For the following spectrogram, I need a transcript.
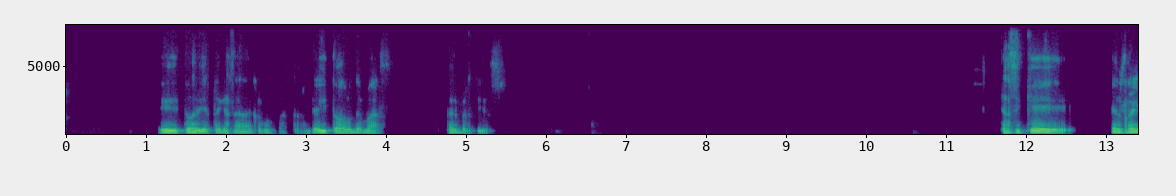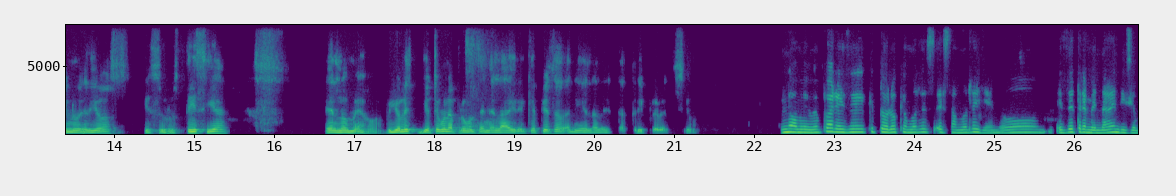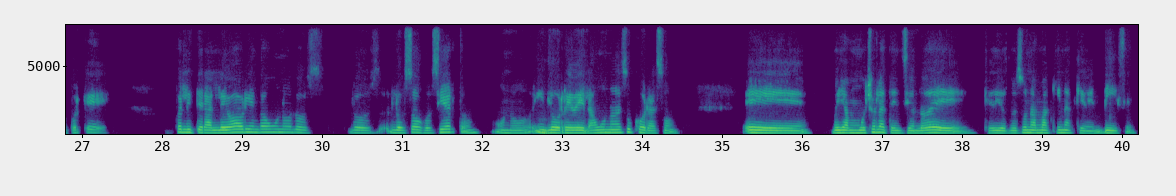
Y todavía está casada con un pastor. De ahí todos los demás pervertidos. Así que el reino de Dios y su justicia es lo mejor. Yo, les, yo tengo una pregunta en el aire. ¿Qué piensa Daniela de esta triple bendición? No, a mí me parece que todo lo que hemos, estamos leyendo es de tremenda bendición porque, pues literal, le va abriendo a uno los, los, los ojos, ¿cierto? Uno, y lo revela uno de su corazón. Eh, me llamó mucho la atención lo de que Dios no es una máquina que bendice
